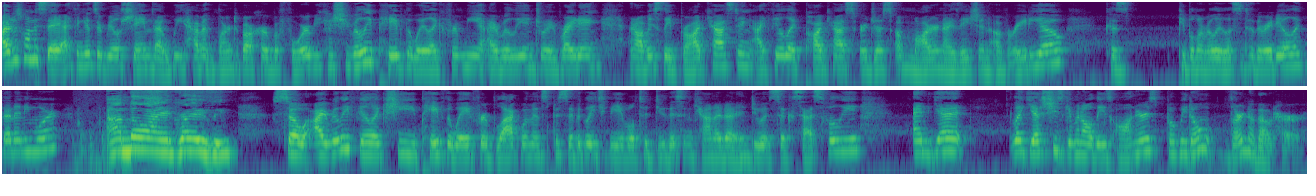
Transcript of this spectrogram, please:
I just want to say I think it's a real shame that we haven't learned about her before because she really paved the way. Like for me, I really enjoy writing and obviously broadcasting. I feel like podcasts are just a modernization of radio because people don't really listen to the radio like that anymore. I know I ain't crazy. So I really feel like she paved the way for black women specifically to be able to do this in Canada and do it successfully. And yet, like, yes, she's given all these honors, but we don't learn about her,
